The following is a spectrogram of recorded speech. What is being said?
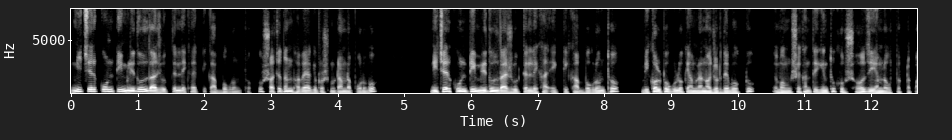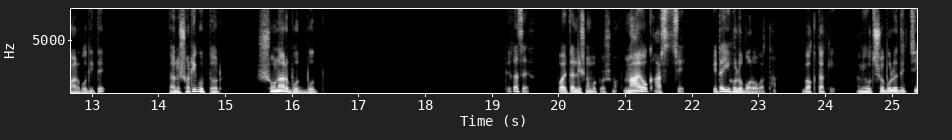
নিচের কোনটি মৃদুল দাশগুপ্তের লেখা একটি কাব্যগ্রন্থ? খুব সচেতনভাবে আগে প্রশ্নটা আমরা পড়ব। নিচের কোনটি মৃদুল দাশগুপ্তের লেখা একটি কাব্যগ্রন্থ? বিকল্পগুলোকে আমরা নজর দেব একটু, এবং সেখান থেকে কিন্তু খুব সহজেই আমরা উত্তরটা পারব দিতে। তাহলে সঠিক উত্তর সোনার বুদবুদ। ঠিক আছে? পঁয়তাল্লিশ নম্বর প্রশ্ন। নায়ক আসছে। এটাই হলো বড় কথা। বক্তাকে আমি উৎস বলে দিচ্ছি।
